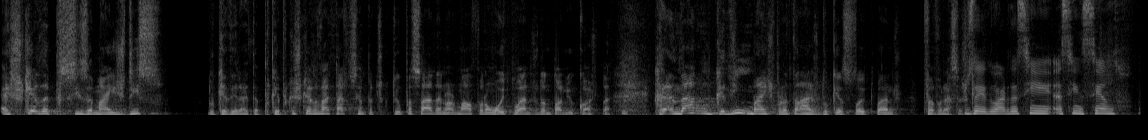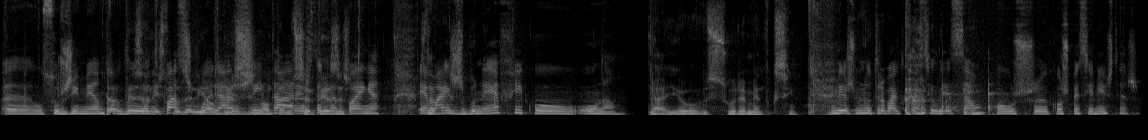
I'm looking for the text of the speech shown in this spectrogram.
a esquerda precisa mais disso do que a direita. Porquê? Porque a esquerda vai estar sempre a discutir o passado, é normal, foram oito anos de António Costa. Andar um bocadinho mais para trás do que esses oito anos favorece a esquerda. José Eduardo, assim, assim sendo, uh, o surgimento de Passos Coelho a agitar esta certezas. campanha é Estava... mais benéfico ou não? Ah, eu seguramente que sim. Mesmo no trabalho de conciliação com os, com os pensionistas?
